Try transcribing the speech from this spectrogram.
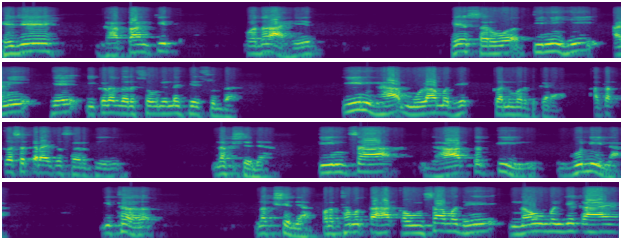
हे जे घातांकित पद आहेत हे सर्व तिन्ही आणि हे इकडं दर्शवलेलं हे सुद्धा तीन ह्या मुळामध्ये कन्वर्ट करा. आता कसं करायचं सर ते? लक्ष द्या. तीनचा घात तीन गुणीला. इथं लक्ष द्या. प्रथमत कंसामध्ये नऊ म्हणजे काय?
